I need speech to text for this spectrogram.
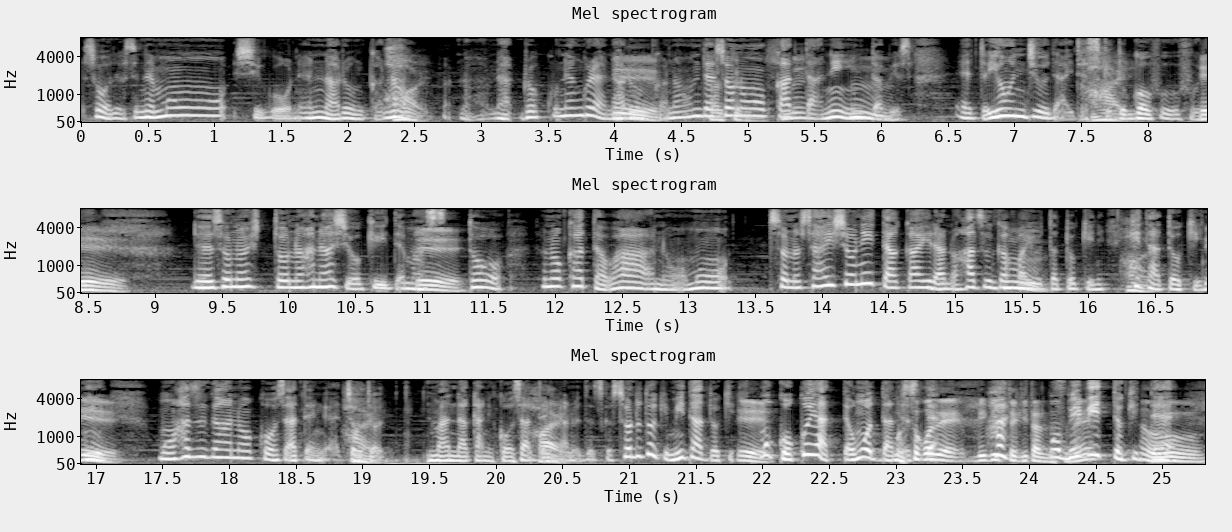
そうですね、もう4、5年になるんかな、はい。な6年ぐらいになるんかな、ええ。ほんで、その方にインタビューです、えっと、40代ですけど、はい。ご夫婦で、えで、その人の話を聞いてますと、その方は、あの、もう、その最初に高平のはず川言った時に、うん。来た時に、はい。えもうはず川の交差点がちょうどはい。真ん中に交差点があるんですけど、その時見た時、ええ。もうここやって思ったんですそこでビビッと来たんですね。はいもうビビッと来て、うん。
